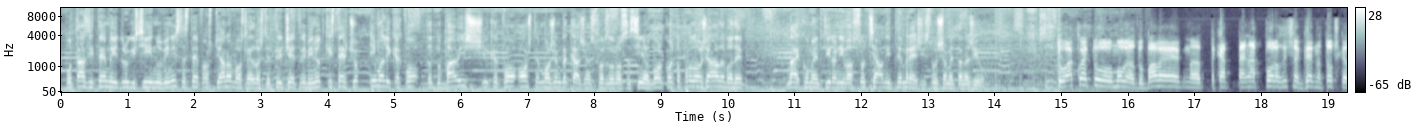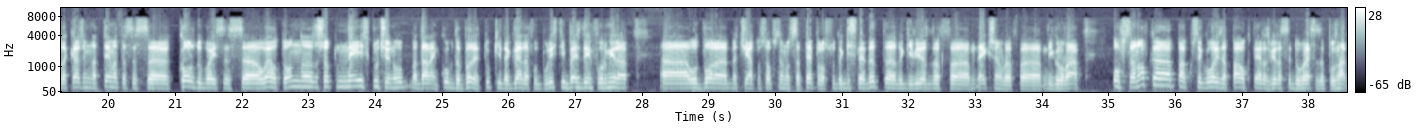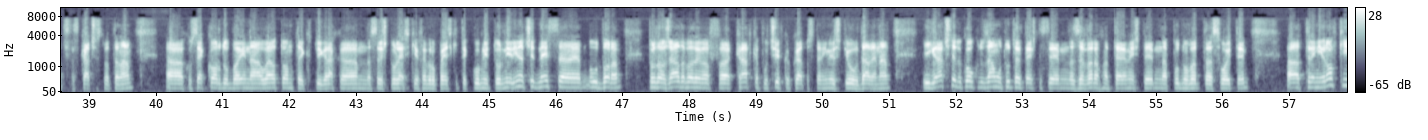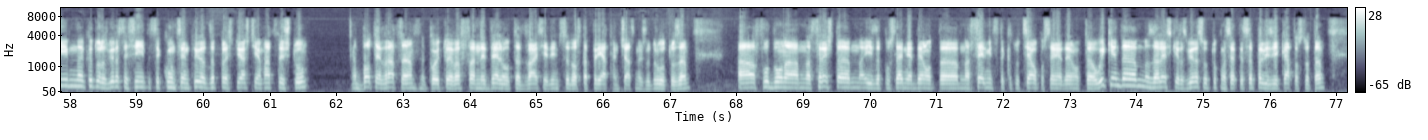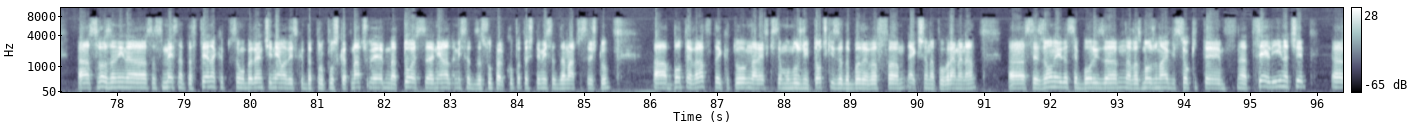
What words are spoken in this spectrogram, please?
по тази тема и други си новини с Стефан Стоянов в следващите 3-4 минутки. Стефчо, има ли какво да добавиш и какво още можем да кажем свързано с синия отбор, който продължава да бъде най-коментирани в социалните мрежи? Слушаме те на живо. Това, което мога да добавя е така една по-различна гледна точка, да кажем, на темата с а, Кордоба и с а, Уелтон, защото не е изключено даден клуб да бъде тук и да гледа футболисти без да информира а, отбора, чиято собственост са те, просто да ги следят, а, да ги видят в екшен, в а, игрова обстановка. Ако се говори за Паук, те разбира се добре са запознати с качествата на а, Хосе Кордоба и на Уелтон, тъй като играха срещу Левски в европейските клубни турнири. Иначе днес а, отбора продължава да бъде в а, кратка почивка, която Станимир Стюлов дадена. Играчите, доколкото знам от утре, те ще се завърнат на терена и ще подноват а, своите а, тренировки, като разбира се сините се концентрират за предстоящия мат срещу Боте Враца, който е в неделя от 21 часа, доста приятен час, между другото, за футболна на среща и за последния ден от на седмицата, като цяло последния ден от уикенда. За Левски, разбира се, от тук на сете са предизвикателствата, свързани на, с местната сцена, като съм убеден, че няма да искат да пропускат мачове, т.е. няма да мислят за суперкупата, ще мислят за мача срещу а, Ботеврат, тъй като на Левски са му нужни точки, за да бъде в екшена по време на сезона и да се бори за възможно най-високите цели. Иначе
